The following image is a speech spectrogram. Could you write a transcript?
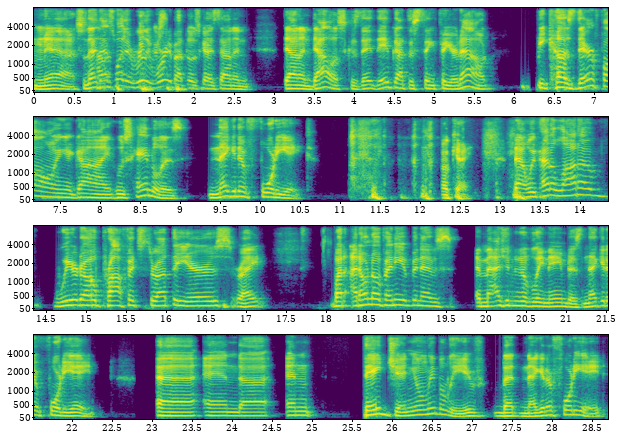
Yeah, so that, that's why they're really worried about those guys down in down in Dallas because they they've got this thing figured out because they're following a guy whose handle is negative 48. okay, now we've had a lot of weirdo prophets throughout the years, right? But I don't know if any have been as imaginatively named as negative 48. Uh, and uh, and they genuinely believe that negative 48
